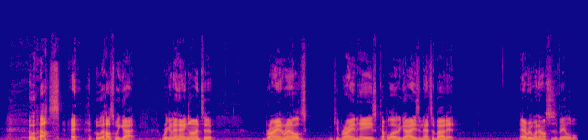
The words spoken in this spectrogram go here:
Who else? who else we got? We're going to hang on to Bryan Reynolds, Brian Hayes, a couple other guys, and that's about it. Everyone else is available.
